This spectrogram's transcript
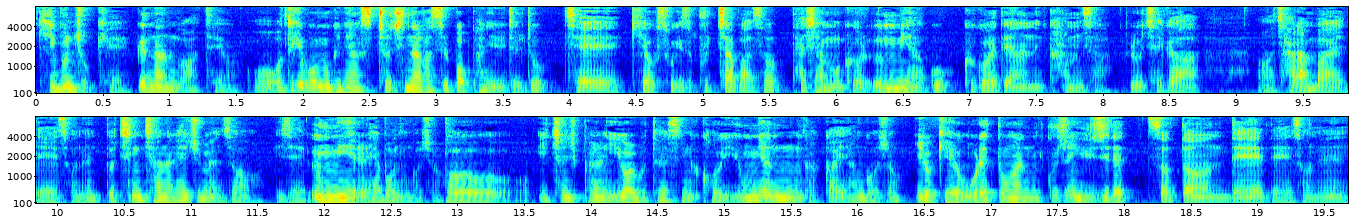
기분 좋게 끝나는 것 같아요. 어, 어떻게 보면 그냥 스쳐 지나갔을 법한 일들도 제 기억 속에서 붙잡아서 다시 한번 그걸 음미하고 그거에 대한 감사 그리고 제가 어, 잘한 바에 대해서는 또 칭찬을 해주면서 이제 음미를 해보는 거죠. 저 2018년 2월부터 했으니까 거의 6년 가까이 한 거죠. 이렇게 오랫동안 꾸준히 유지됐었던 데에 대해서는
